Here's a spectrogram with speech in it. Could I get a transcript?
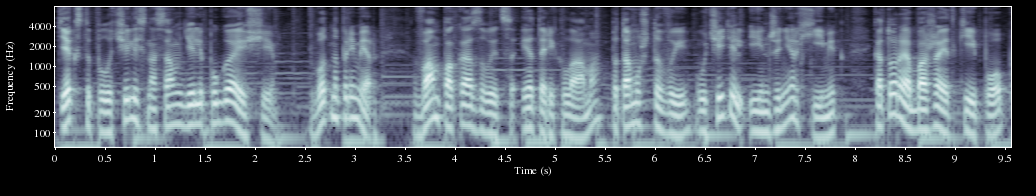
Тексты получились на самом деле пугающие. Вот, например, вам показывается эта реклама, потому что вы учитель и инженер-химик, который обожает кей-поп,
